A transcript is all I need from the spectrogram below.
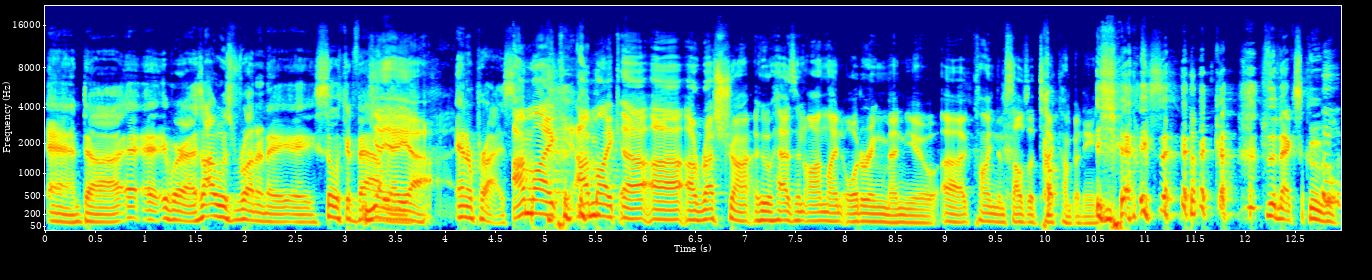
and uh, whereas I was running a, a Silicon Valley yeah, yeah, yeah. enterprise. I'm like I'm like a, a, a restaurant who has an online ordering menu, uh, calling themselves a tech company. yeah, exactly. the next Google.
